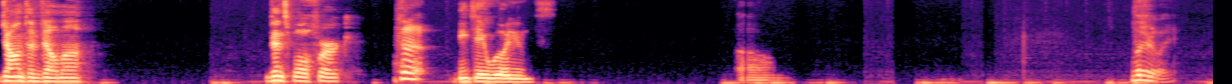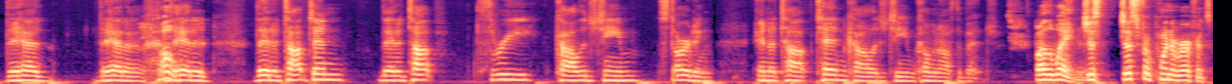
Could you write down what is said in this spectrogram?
Jonathan Vilma, Vince Wilfork. DJ Williams. Um, Literally, they had they had a Oh. they had a they had a top ten they had a top three college team starting and a top 10 college team coming off the bench. By the way, just just for point of reference,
